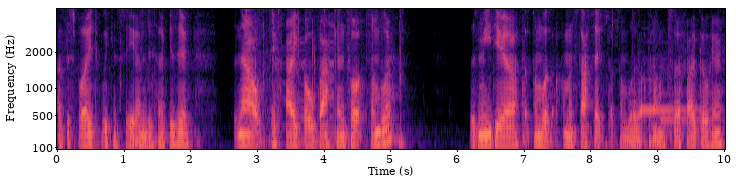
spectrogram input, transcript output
as displayed, we can see mdsec is here. So now if I go back and put Tumblr, there's media.tumblr.com and static.tumblr.com. So if I go here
